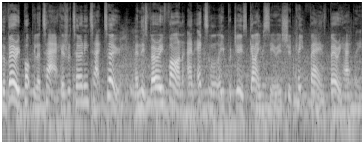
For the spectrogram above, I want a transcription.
The very popular Tak is returning Tak 2, and this very fun and excellently produced game series should keep fans very happy.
